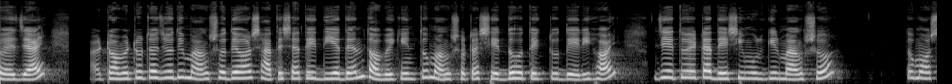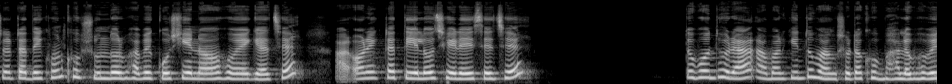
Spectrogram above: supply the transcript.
হয়ে যায়। আর টমেটোটা যদি মাংস দেওয়ার সাথে সাথেই দিয়ে দেন, তবে কিন্তু মাংসটা সেদ্ধ হতে একটু দেরি হয়, যেহেতু এটা দেশি মুরগির মাংস। তো মশলাটা দেখুন, খুব সুন্দরভাবে কষিয়ে নেওয়া হয়ে গেছে, আর অনেকটা তেলও ছেড়ে এসেছে। তো বন্ধুরা, আমার কিন্তু মাংসটা খুব ভালোভাবে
